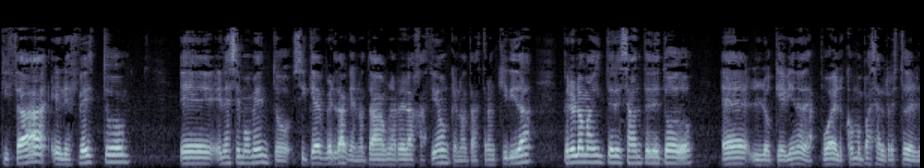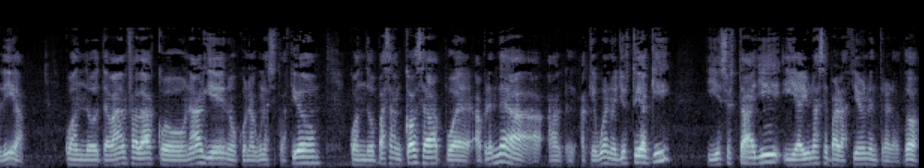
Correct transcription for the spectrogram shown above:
Quizá el efecto eh, en ese momento sí que es verdad que notas una relajación, que notas tranquilidad, pero lo más interesante de todo es lo que viene después, cómo pasa el resto del día. cuando te vas a enfadar con alguien o con alguna situación, cuando pasan cosas, pues aprende a, a, que, bueno, yo estoy aquí y eso está allí y hay una separación entre los dos.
